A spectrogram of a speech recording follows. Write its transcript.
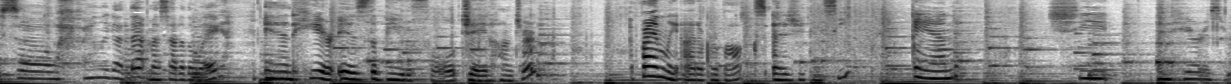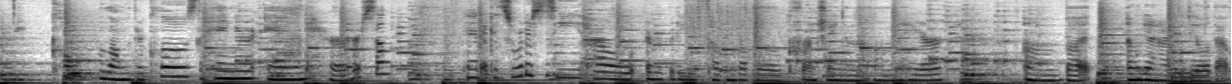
so I finally got that mess out of the way. And here is the beautiful Jade Hunter. Finally out of her box, as you can see. And she, and here is her coat along with her clothes, the hanger, and her herself. And I can sort of see how everybody's talking about the crunching and the, um, the hair. Um, but I'm gonna have to deal with that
